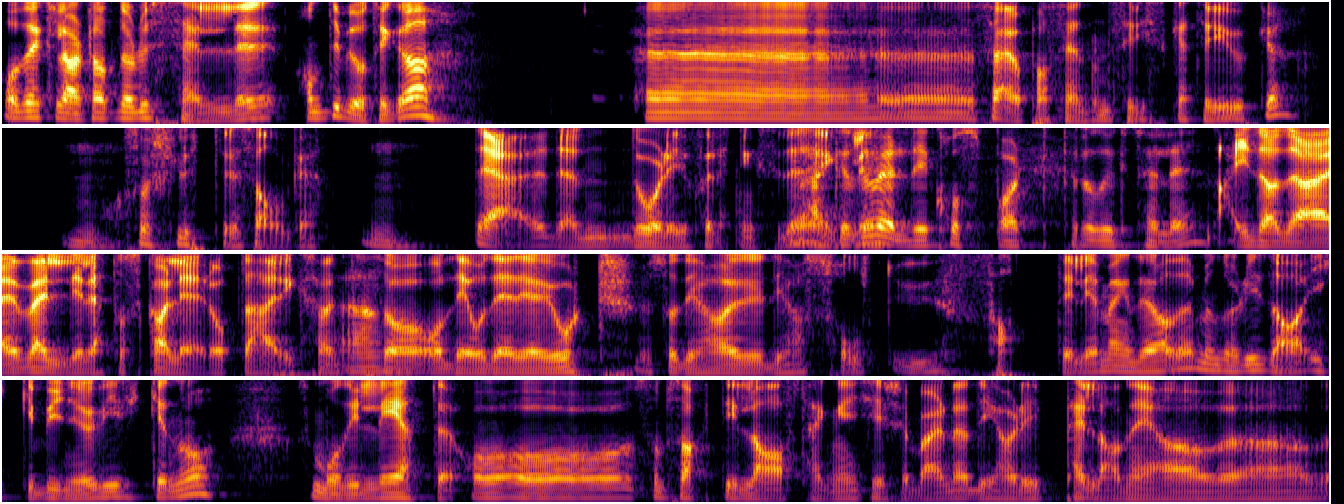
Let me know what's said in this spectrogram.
Og det er klart at når du selger antibiotika, så er jo pasienten frisk etter ei uke, og så slutter salget. Det er jo en dårlig forretningsidé, Det er ikke så veldig kostbart produkt heller. Nei da, det er veldig lett å skalere opp det her, ikke sant. Så, og det er jo det de har gjort. Så de har, de har solgt ufattelige mengder av det. Men når de da ikke begynner å virke nå, så må de lete. Og, og som sagt, de lavthengende kirsebærene, de har de pella ned av, uh,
